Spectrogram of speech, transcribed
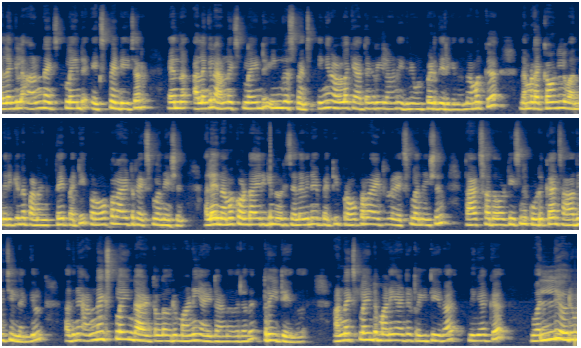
അല്ലെങ്കിൽ അൺഎക്സ്പ്ലെയിൻഡ് എക്സ്പെൻഡിച്ചർ എന്ന് അല്ലെങ്കിൽ അൺഎക്സ്പ്ലെയിൻഡ് ഇൻവെസ്റ്റ്മെന്റ്സ് ഇങ്ങനെയുള്ള കാറ്റഗറിയിലാണ് ഇതിനെ ഉൾപ്പെടുത്തിയിരിക്കുന്നത്. നമുക്ക് നമ്മുടെ അക്കൗണ്ടിൽ വന്നിരിക്കുന്ന പണത്തെ പറ്റി പ്രോപ്പറായിട്ടൊരു എക്സ്പ്ലനേഷൻ അല്ലെങ്കിൽ നമുക്കുണ്ടായിരിക്കുന്ന ഒരു ചെലവിനെ പറ്റി പ്രോപ്പറായിട്ടൊരു എക്സ്പ്ലനേഷൻ ടാക്സ് അതോറിറ്റീസിന് കൊടുക്കാൻ സാധിച്ചില്ലെങ്കിൽ അതിനെ അൺഎക്സ്പ്ലെയിൻഡ് ആയിട്ടുള്ള ഒരു മണി ആയിട്ടാണ് അവരത് ട്രീറ്റ് ചെയ്യുന്നത്. അൺഎക്സ്പ്ലെയിൻഡ് മണി ആയിട്ട് ട്രീറ്റ് ചെയ്താൽ നിങ്ങൾക്ക് വലിയൊരു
